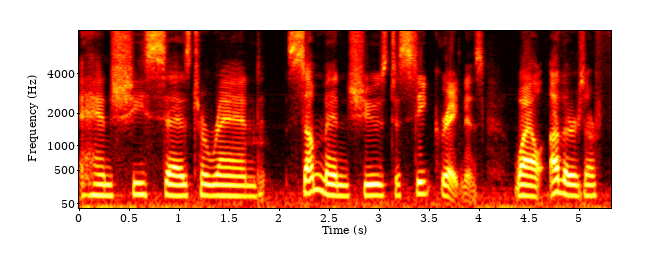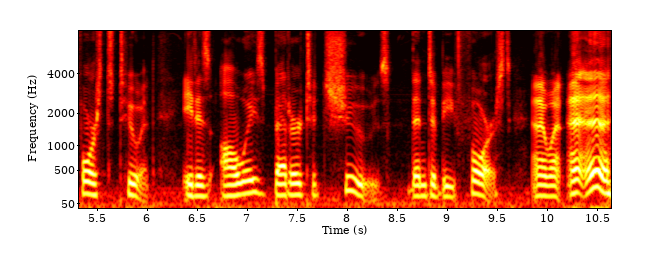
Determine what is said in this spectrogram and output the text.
and she says to Rand, "Some men choose to seek greatness, while others are forced to it. It is always better to choose than to be forced." And I went, "Uh, uh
